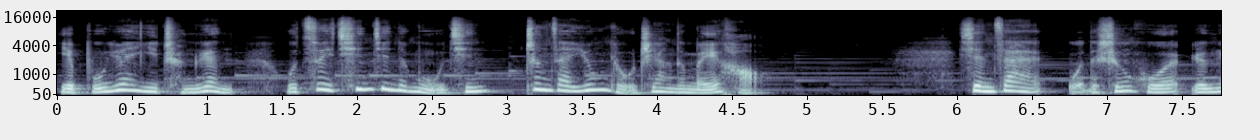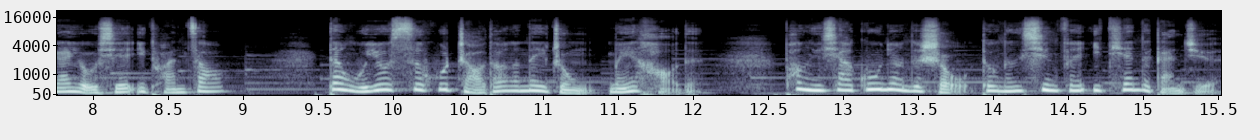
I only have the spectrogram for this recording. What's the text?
也不愿意承认我最亲近的母亲正在拥有这样的美好。现在我的生活仍然有些一团糟，但我又似乎找到了那种美好的，碰一下姑娘的手都能兴奋一天的感觉。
